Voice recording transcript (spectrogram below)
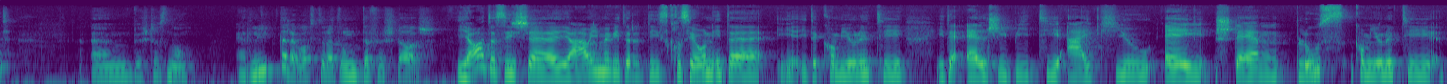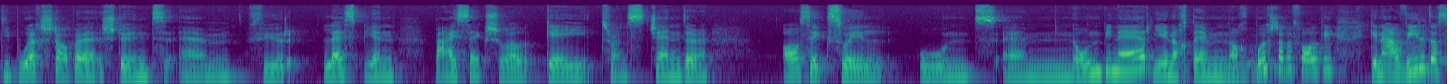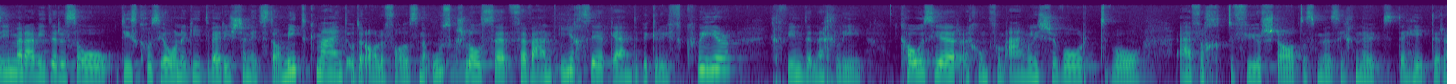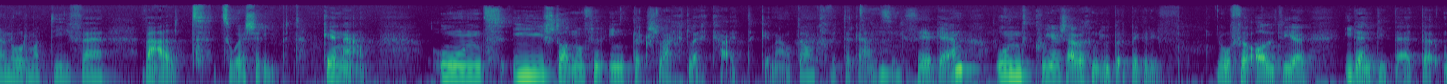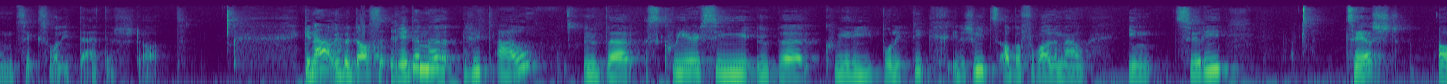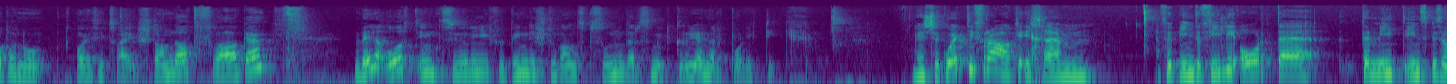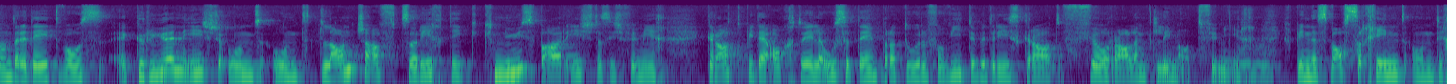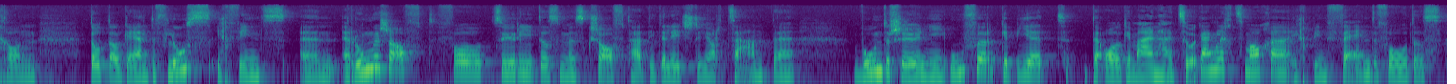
Ähm, willst du das noch erläutern, was du darunter verstehst? Ja, das ist äh, ja auch immer wieder eine Diskussion in der, in der Community, in der LGBTIQA Stern Plus Community. Die Buchstaben stehen ähm, für Lesbian, Bisexual, Gay, Transgender, Asexuell und ähm, non-binär, je nachdem nach mhm. Buchstabenfolge. Genau, weil das immer auch wieder so Diskussionen gibt, wer ist denn jetzt da mitgemeint oder allenfalls noch ausgeschlossen, verwende ich sehr gerne den Begriff queer. Ich finde ihn ein bisschen cozier, er kommt vom englischen Wort, wo einfach dafür steht, dass man sich nicht der heteronormativen Welt zuschreibt. Genau. Und I steht noch für Intergeschlechtlichkeit. Genau. Danke für die Ergänzung. Sehr gern. Und queer ist einfach ein Überbegriff, der für all die Identitäten und Sexualitäten steht. Genau, über das reden wir heute auch. Über das Queer-Sein, über queere Politik in der Schweiz, aber vor allem auch in Zürich. Zuerst aber noch unsere zwei Standardfragen. Welchen Ort in Zürich verbindest du ganz besonders mit grüner Politik? Das ist eine gute Frage. Ich ähm, verbinde viele Orte damit, insbesondere dort, wo es grün ist und, und die Landschaft so richtig genießbar ist. Das ist für mich gerade bei den aktuellen Außentemperaturen von weit über 30 Grad vor allem die Limmat für mich. Mhm. Ich bin ein Wasserkind und ich habe total gerne den Fluss. Ich finde es eine Errungenschaft von Zürich, dass man es geschafft hat, in den letzten Jahrzehnten wunderschöne Ufergebiete der Allgemeinheit zugänglich zu machen. Ich bin Fan davon, dass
